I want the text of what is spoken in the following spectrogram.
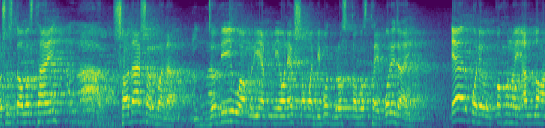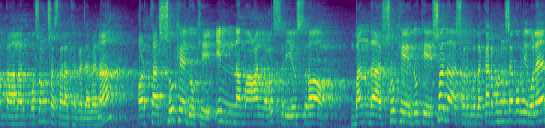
অসুস্থ অবস্থায়? সদা সর্বদা। যদিও আমি আপনি অনেক সময় বিপদগ্রস্ত অবস্থায় পড়ে যায় এরপরেও কখনোই আল্লাহ তালার প্রশংসা ছাড়া থাকা যাবে না। অর্থাৎ সুখে দুঃখে উসরা বান্দা সুখে দুঃখে সদা সর্বদা কার প্রশংসা করবে বলেন?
